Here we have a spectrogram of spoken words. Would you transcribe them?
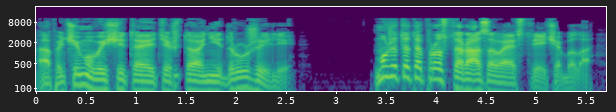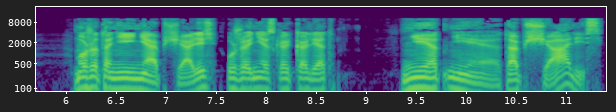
а почему вы считаете, что они дружили? Может, это просто разовая встреча была? Может, они и не общались уже несколько лет? Нет, нет, общались.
